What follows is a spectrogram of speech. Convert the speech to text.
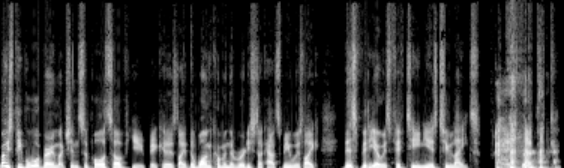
Most people were very much in support of you because, like, the one comment that really stuck out to me was like, "This video is 15 years too late."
